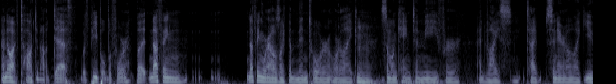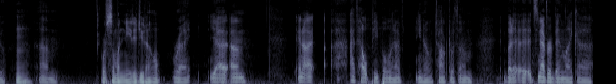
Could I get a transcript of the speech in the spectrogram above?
I know I've talked about death with people before, but nothing nothing where I was like the mentor or like mm-hmm. someone came to me for advice type scenario like you. Mm-hmm. Um or someone needed you to help? right. Yeah, um and I I've helped people and I've, you know, talked with them, but it, it's never been like a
